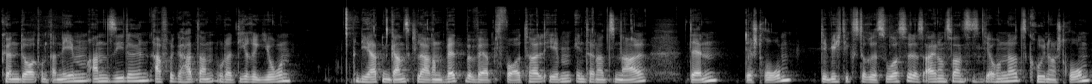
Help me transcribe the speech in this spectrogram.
können dort Unternehmen ansiedeln. Afrika hat dann, oder die Region, die hat einen ganz klaren Wettbewerbsvorteil eben international, denn der Strom, die wichtigste Ressource des 21. Jahrhunderts, grüner Strom,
